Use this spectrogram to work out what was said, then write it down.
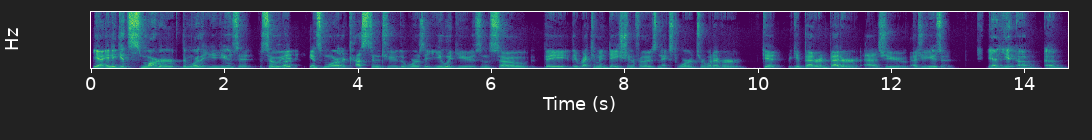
Yeah, and it gets smarter the more that you use it. So Right. it gets more accustomed to the words that you would use, and so the the recommendation for those next words or whatever get get better and better as you as you use it. Yeah, you, um, um,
